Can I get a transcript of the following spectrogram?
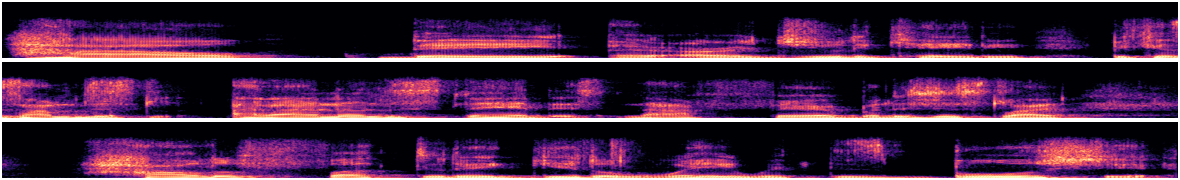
how they are adjudicated because I'm just and I understand it's not fair, but it's just like how the fuck do they get away with this bullshit?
